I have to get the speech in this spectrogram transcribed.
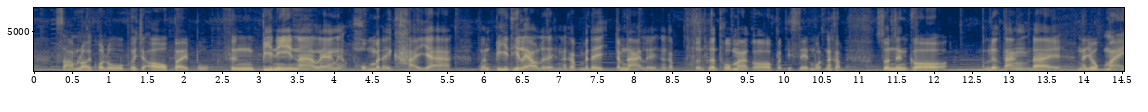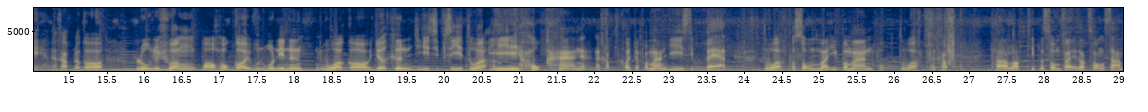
300 กว่าโลเพื่อจะเอาไปปลูก ซึ่งปีนี้หน้าแล้งเนี่ยผมไม่ได้ขายหญ้าเหมือนปีที่แล้วเลยนะครับ ไม่ได้จำหน่ายเลยนะครับ เพื่อนๆโทรมาก็ปฏิเสธหมดนะครับ ส่วนหนึ่งก็เลือกตั้งได้นายกใหม่นะครับ แล้วก็ ลูกอยู่ช่วงป .6 ก็วุ่นๆนิดนึงวัวก็เยอะขึ้น 24 ตัวปี65 เนี่ยนะครับก็จะประมาณ 28 ตัวผสมไว้อีกประมาณ 6 ตัวนะครับ ถ้าล็อตที่ผสมไปสักสองสาม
